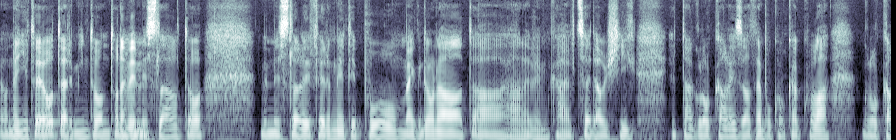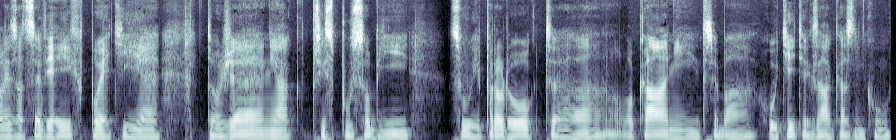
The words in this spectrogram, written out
Jo, není to jeho termín, to on to nevymyslel, to vymysleli firmy typu McDonald a já nevím, KFC dalších. Je ta glokalizace nebo Coca-Cola, glokalizace v jejich pojetí je to, že nějak přizpůsobí svůj produkt eh, lokální třeba chuti těch zákazníků.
